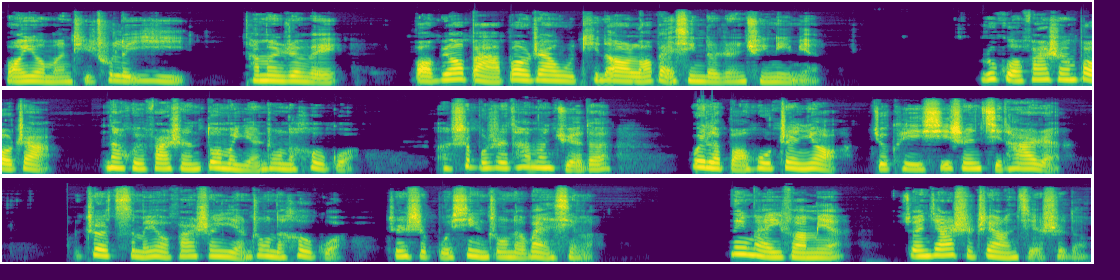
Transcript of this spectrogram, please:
网友们提出了异议，他们认为保镖把爆炸物踢到老百姓的人群里面，如果发生爆炸，那会发生多么严重的后果？是不是他们觉得为了保护政要就可以牺牲其他人？这次没有发生严重的后果，真是不幸中的万幸了。另外一方面，专家是这样解释的：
